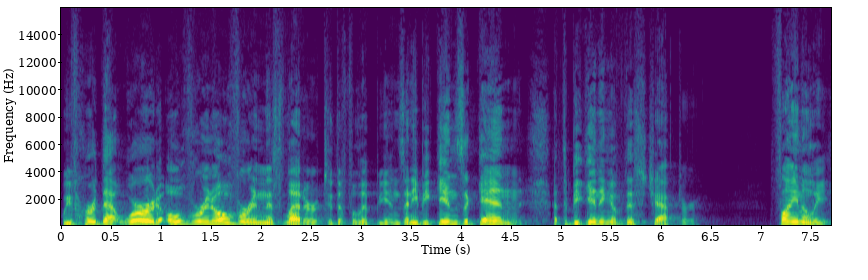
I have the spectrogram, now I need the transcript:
We've heard that word over and over in this letter to the Philippians, and he begins again at the beginning of this chapter. Finally,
